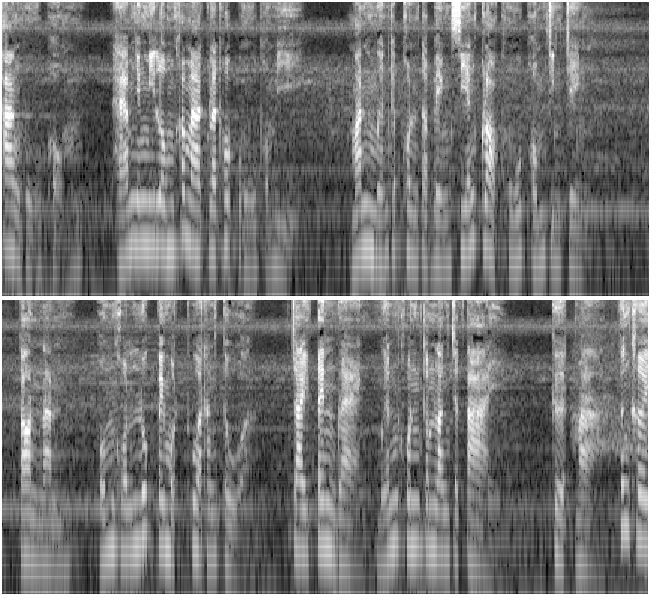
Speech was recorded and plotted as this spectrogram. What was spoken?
ข้างหูผม แถมยังมีลมเข้ามากระทบหูผมอีก มันเหมือนกับคนตะเบงเสียงกรอกหูผมจริงๆ ตอนนั้นผมขนลุกไปหมดทั่วทั้งตัว ใจเต้นแรงเหมือนคนกำลังจะตาย เกิดมาเพิ่งเคย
